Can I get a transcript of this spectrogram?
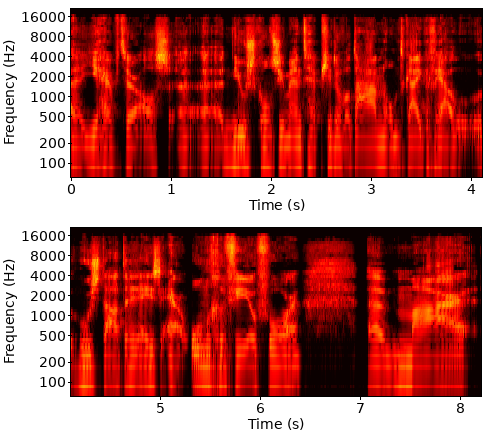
Uh, je hebt er als uh, nieuwsconsument heb je er wat aan om te kijken van ja, hoe staat de race er ongeveer voor. maar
